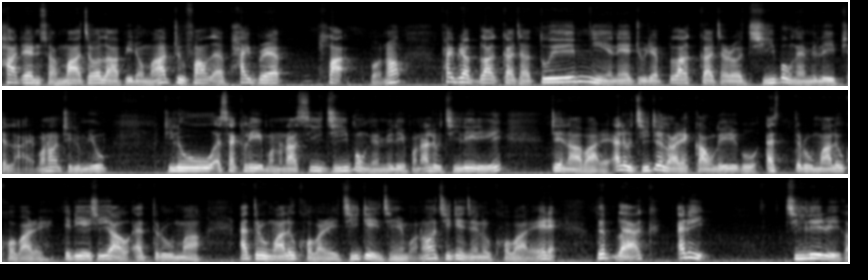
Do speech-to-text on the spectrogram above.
harden ဆိုတာမာကြောလာပြီးတော့မှ to found a fibrous plug ပေါ့နော် fibrous plug ကကြသွေးမြင်နဲ့တူတဲ့ plug ကကြတော့ G ပုံစံမျိုးလေးဖြစ်လာတယ်ပေါ့နော်ဒီလိုမျိုးဒီလိုအဆက်ကလေးပေါ့နော်ဒါ CG ပုံစံမျိုးလေးပေါ့နော်အဲ့လို G လေးတွေတင်လာပါတယ်အဲ့လိုကြီးတင်လာတဲ့ကောင်လေးတွေကို astroma လို့ခေါ်ပါတယ် အက်ထရိုမာလို့ခေါ်ပါတယ်ဂျီးတင်ချင်းပေါ့နော်ဂျီးတင်ချင်းလို့ခေါ်ပါတယ်တဲ့ the black အဲ့ဒီဂျီးလေးတွေက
